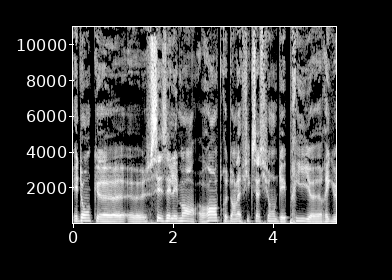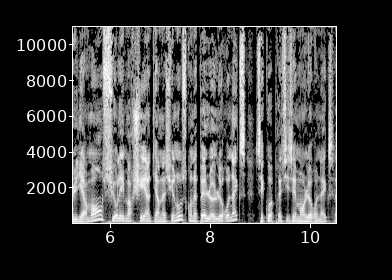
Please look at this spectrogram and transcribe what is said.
Et donc, euh, euh, ces éléments rentrent dans la fixation des prix euh, régulièrement sur les marchés internationaux, ce qu'on appelle l'Euronext. C'est quoi précisément l'Euronext?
